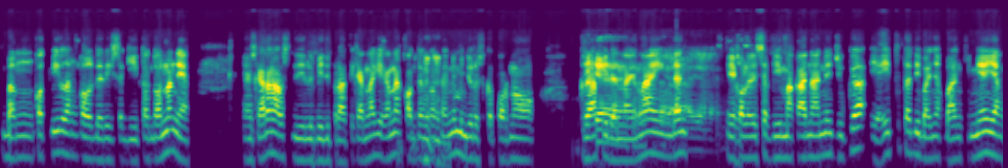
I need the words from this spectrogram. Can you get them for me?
Bang Kot bilang kalau dari segi tontonan ya yang sekarang harus di- lebih diperhatikan lagi karena konten-konten ini menjurus ke pornografi Ya, dan lain-lain dan Iya, ya iya. kalau dari segi makanannya juga ya itu tadi banyak bahan kimia yang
